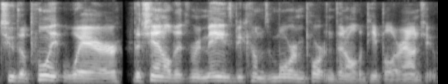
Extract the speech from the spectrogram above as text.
to the point where the channel that remains becomes more important than all the people around you.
